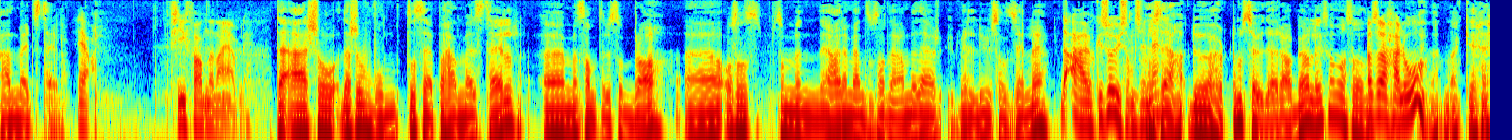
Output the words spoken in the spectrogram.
Handmaid's Tale. Ja. Fy faen, den er jævlig. Det er, så, det er så vondt å se på Handmaid's Tale, uh, men samtidig så bra. Uh, og så som en, Jeg har en venn som sa at ja, det er veldig usannsynlig. Det er jo ikke så usannsynlig. Altså, jeg, du har hørt om Saudi-Arabia, liksom? Altså, Altså, hallo? det, er ikke,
